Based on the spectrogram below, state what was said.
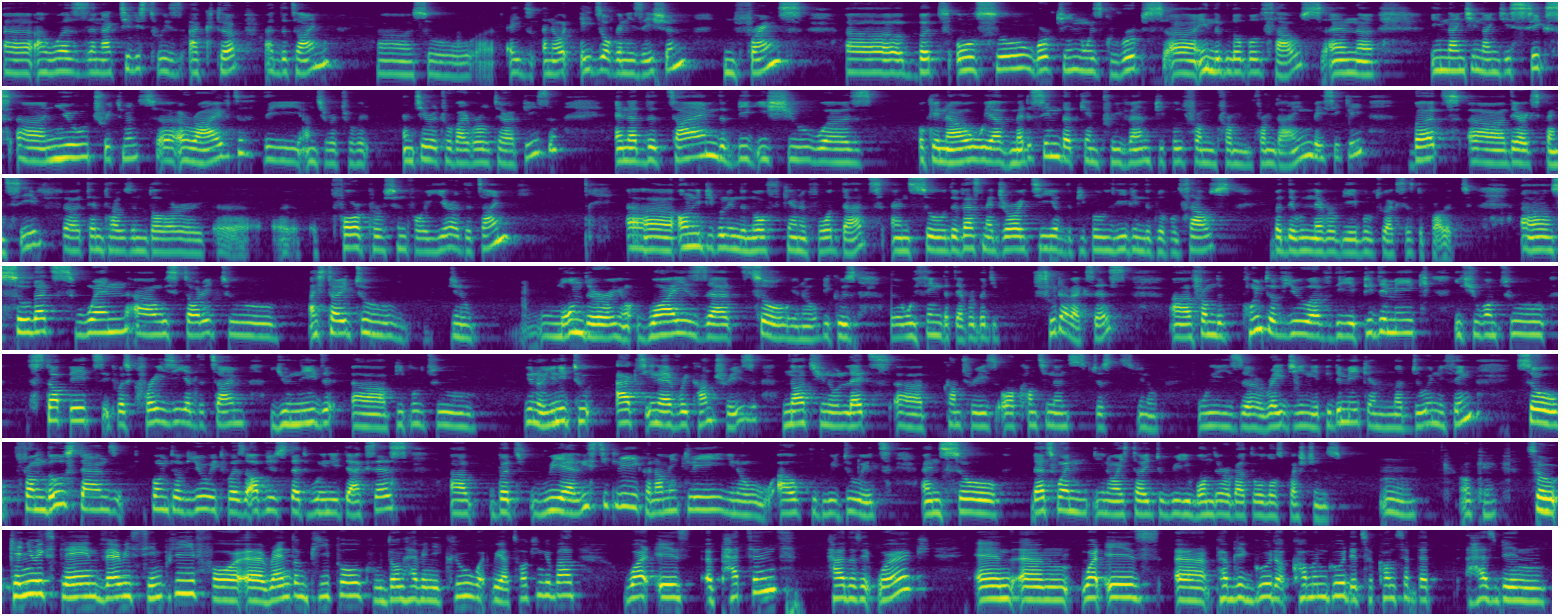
Uh, I was an activist with ACT UP at the time, uh, so AIDS, an AIDS organization in France. Uh, but also working with groups uh, in the global south. And uh, in 1996, uh, new treatments uh, arrived, the antiretro- antiretroviral therapies. And at the time, the big issue was okay, now we have medicine that can prevent people from, from, from dying, basically, but they're expensive $10,000 for a person for a year at the time uh, only people in the north can afford that. And so the vast majority of the people live in the global south, but they will never be able to access the product. Uh, so that's when uh, we started to, I started to, you know, wonder, you know, why is that so, you know, because we think that everybody should have access. Uh, from the point of view of the epidemic, if you want to stop it, it was crazy at the time. You need uh, people to you know you need to act in every countries, not you know let uh, countries or continents just you know with a raging epidemic and not do anything. So from those stands point of view, it was obvious that we need access. Uh, but realistically, economically, you know, how could we do it? And so that's when you know I started to really wonder about all those questions. Mm. Okay. So can you explain very simply for uh, random people who don't have any clue what we are talking about, what is a patent? How does it work? And um, what is uh, public good or common good? It's a concept that has been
